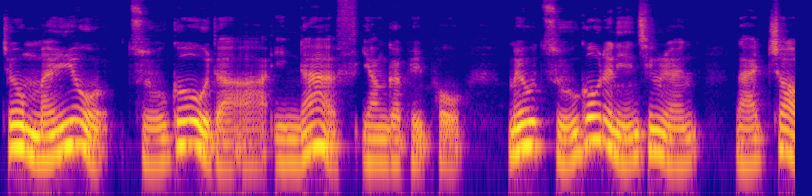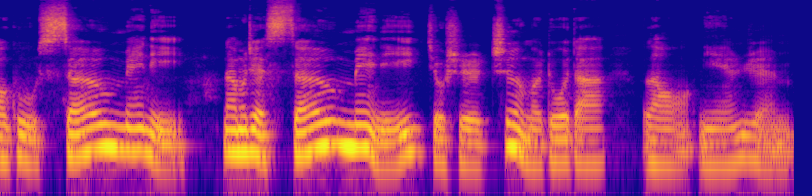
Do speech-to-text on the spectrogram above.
就没有足够的啊 enough younger people。没有足够的年轻人来照顾 so many，那么这 so many 就是这么多的老年人。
